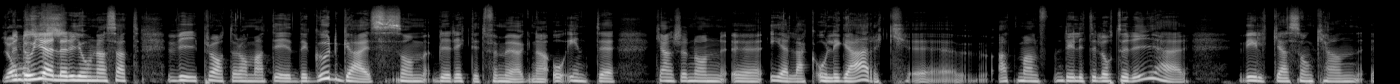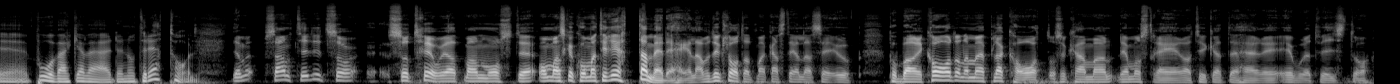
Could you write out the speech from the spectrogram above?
Men då måste... gäller det Jonas att vi pratar om att det är the good guys som blir riktigt förmögna och inte kanske någon eh, elak oligark. Eh, att man, det är lite lotteri här vilka som kan eh, påverka världen åt rätt håll. Ja, samtidigt så, så tror jag att man måste, om man ska komma till rätta med det hela, och det är klart att man kan ställa sig upp på barrikaderna med plakat och så kan man demonstrera och tycka att det här är orättvist och,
